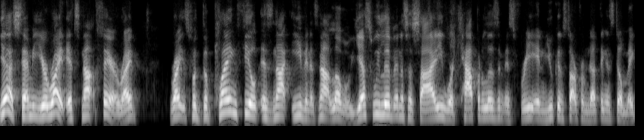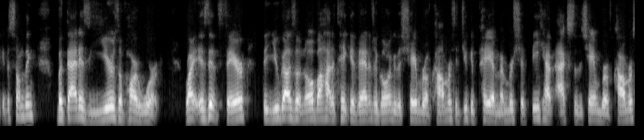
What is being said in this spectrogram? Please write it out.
Yes, Sammy, you're right. It's not fair, right? Right? So the playing field is not even, it's not level. Yes, we live in a society where capitalism is free and you can start from nothing and still make it to something, but that is years of hard work. Right? Is it fair that you guys don't know about how to take advantage of going to the Chamber of Commerce, that you could pay a membership fee, have access to the Chamber of Commerce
